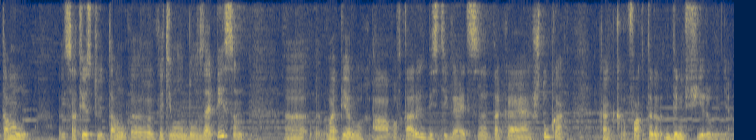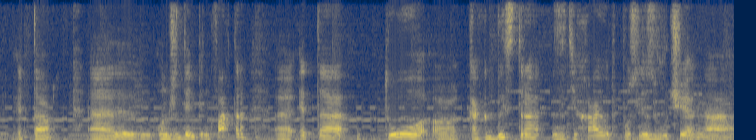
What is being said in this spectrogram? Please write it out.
тому, соответствует тому, каким он был записан, э, во-первых, а во-вторых, достигается такая штука, как фактор демпфирования. Это э, он же демпинг-фактор, это то, а, как быстро затихают после звучия на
